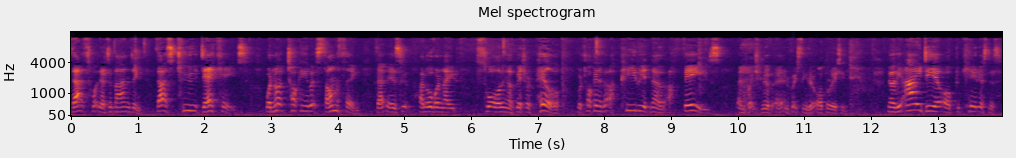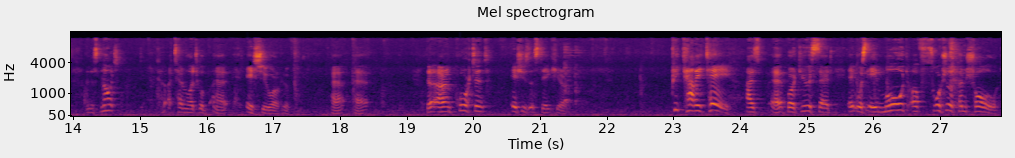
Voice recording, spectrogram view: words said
That's what they're demanding. That's two decades. We're not talking about something that is an overnight swallowing a bitter pill. We're talking about a period now, a phase in which, in which things are operating. Now, the idea of precariousness, and it's not a terminological uh, issue or uh, uh, there are important issues at stake here precarité, as uh, Bourdieu said, it was a mode of social control.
